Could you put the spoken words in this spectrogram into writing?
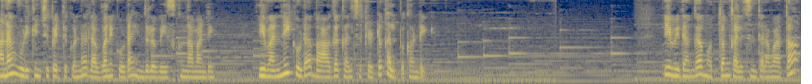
మనం ఉడికించి పెట్టుకున్న రవ్వని కూడా ఇందులో వేసుకుందామండి. ఇవన్నీ కూడా బాగా కలిసేటట్టు కలుపుకోండి. ఈ విధంగా మొత్తం కలిసిన తర్వాత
